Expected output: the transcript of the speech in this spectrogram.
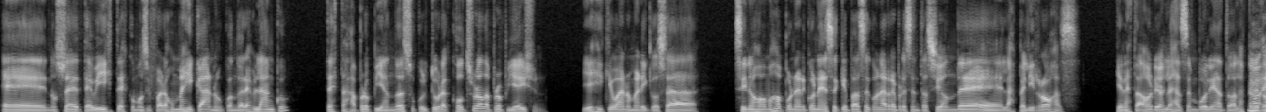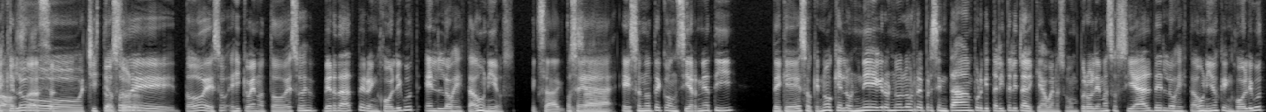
eh, no sé, te vistes como si fueras un mexicano cuando eres blanco, te estás apropiando de su cultura, cultural appropriation. Y es y que, bueno, marico, o sea, si nos vamos a poner con eso, ¿qué pasa con la representación de las pelirrojas? Que en Estados Unidos les hacen bullying a todas las No, pelirrojas. es que lo chistoso de todo eso es que, bueno, todo eso es verdad, pero en Hollywood, en los Estados Unidos. Exacto. O sea, eso no te concierne a ti de que eso, que no, que los negros no los representaban porque tal y tal y tal, que ah, bueno, eso es un problema social de los Estados Unidos que en Hollywood,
